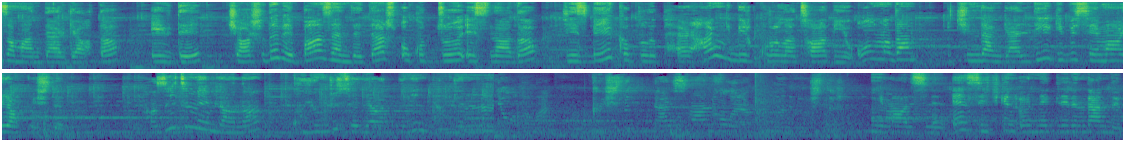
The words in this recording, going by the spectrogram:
Zaman dergahta, evde, çarşıda ve bazen de ders okuttuğu esnada cezbeye kapılıp herhangi bir kurala tabi olmadan içinden geldiği gibi sema yapmıştır. Hazreti Mevlana, kuyumcu Selahaddin'in dükkanının olan kışlık dershane olarak kullanılmıştır. Mimarisinin en seçkin örneklerindendir.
